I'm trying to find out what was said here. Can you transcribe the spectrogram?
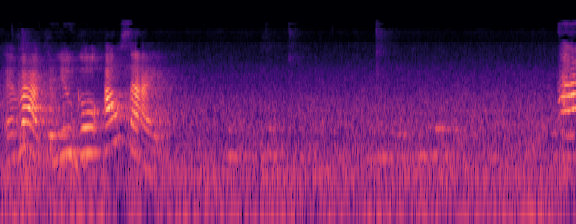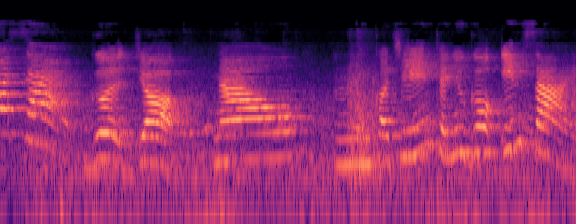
Eva, can you go outside? Outside. Good job. Now, um, Kachin, can you go inside?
